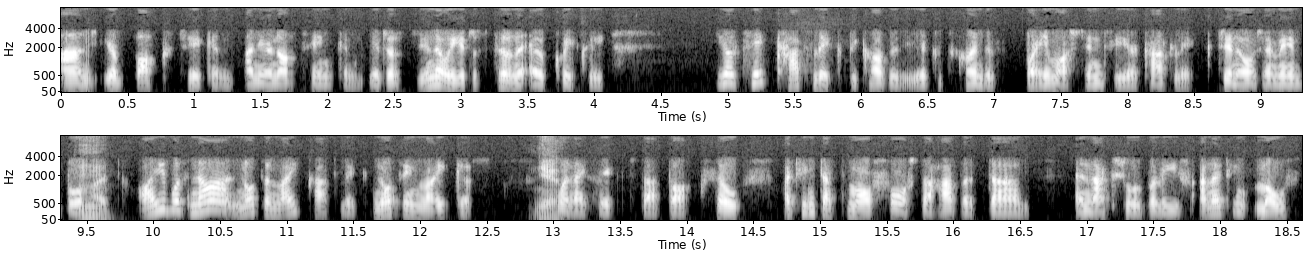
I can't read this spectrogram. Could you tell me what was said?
and your box ticking and you're not thinking. You're just, you know, you're just filling it out quickly. You'll take Catholic because it, it's kind of brainwashed into your Catholic. Do you know what I mean? But Mm. I was not nothing like Catholic, nothing like it Yeah. when I ticked that box. So I think that's more forced a habit than an actual belief. And I think most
